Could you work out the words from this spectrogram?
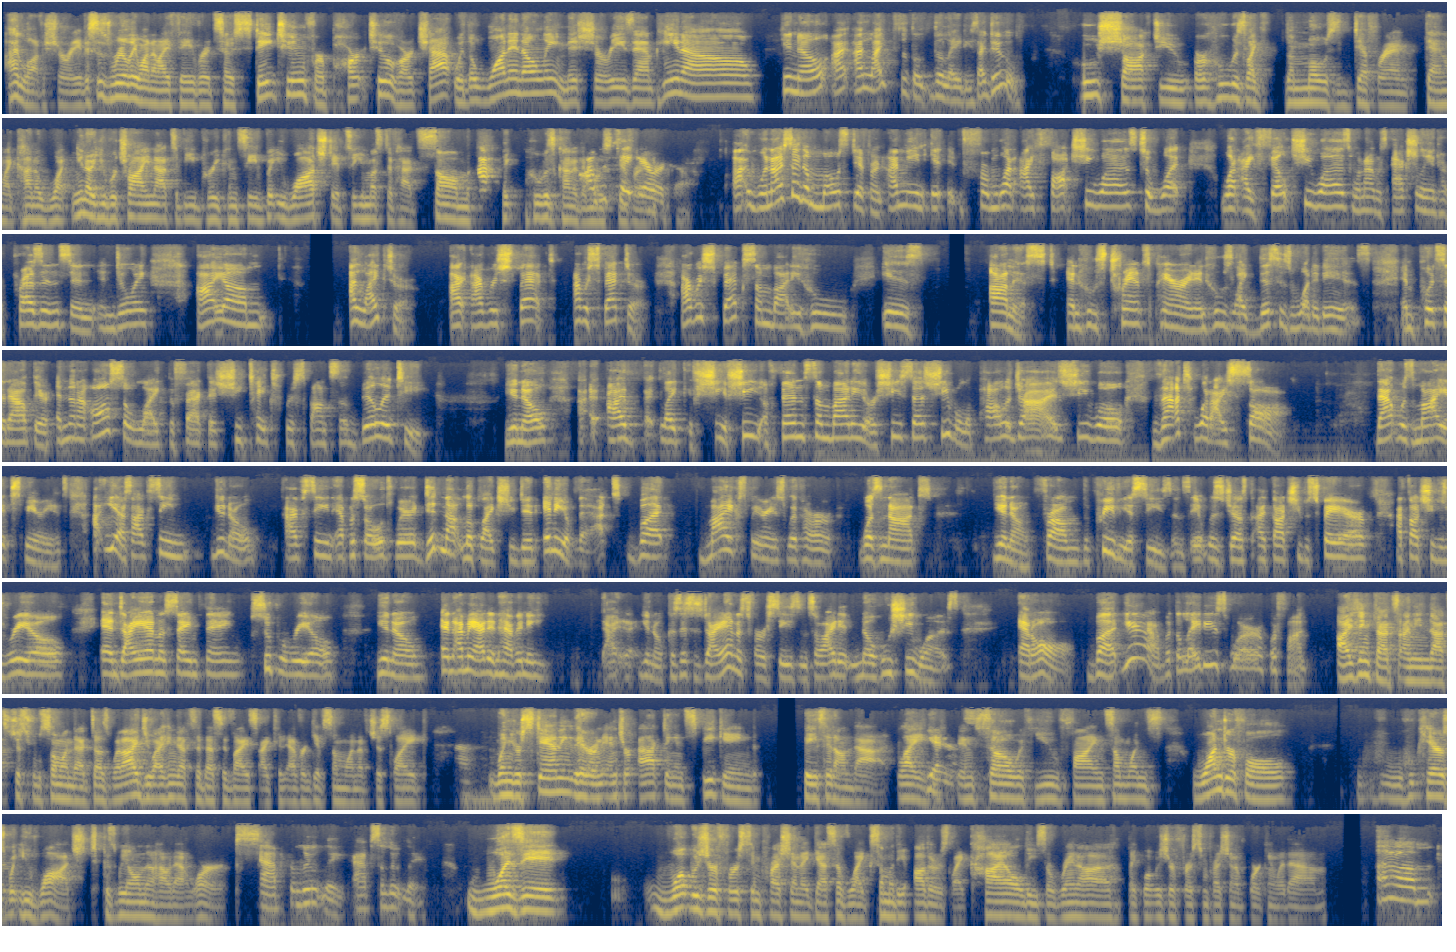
I love Sheree. This is really one of my favorites. So stay tuned for part two of our chat with the one and only Miss Sheree Zampino. You know, I, I like the, the ladies. I do who shocked you or who was like the most different than like kind of what you know you were trying not to be preconceived but you watched it so you must have had some like who was kind of the most different. I most would say different Erika. I, when I say the most different, I mean it, it, from what I thought she was to what what I felt she was when I was actually in her presence and, and doing. I um I liked her. I, I respect I respect her. I respect somebody who is honest and who's transparent and who's like this is what it is and puts it out there and then i also like the fact that she takes responsibility you know I, I like if she if she offends somebody or she says she will apologize she will that's what i saw that was my experience yes i've seen you know i've seen episodes where it did not look like she did any of that but my experience with her was not you know, from the previous seasons. It was just, I thought she was fair. I thought she was real. And Diana, same thing, super real, you know. And I mean, I didn't have any, I, you know, because this is Diana's first season, so I didn't know who she was at all. But yeah, but the ladies were were fun. I think that's, I mean, that's just from someone that does what I do. I think that's the best advice I could ever give someone of just like, when you're standing there and interacting and speaking, base it on that. Like, yes. and so if you find someone's wonderful, who, who cares what you've watched? Because we all know how that works. Absolutely. Absolutely. Was it, what was your first impression, I guess, of like some of the others, like Kyle, Lisa Rinna? Like, what was your first impression of working with them? Um,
